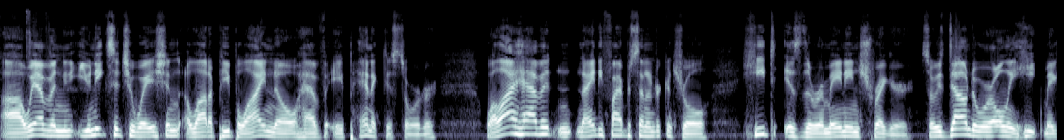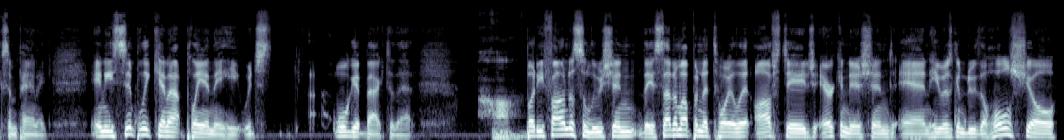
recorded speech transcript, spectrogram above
Uh, we have a unique situation. A lot of people I know have a panic disorder. While I have it 95% under control, heat is the remaining trigger. So he's down to where only heat makes him panic. And he simply cannot play in the heat, which uh, we'll get back to that. But he found a solution. They set him up in a toilet, off stage, air conditioned, and he was going to do the whole show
